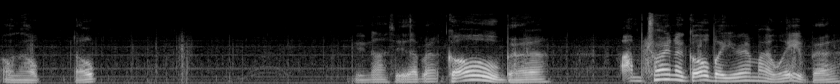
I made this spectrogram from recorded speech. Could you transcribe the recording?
Oh, nope. Nope. You not see that, bro? Go, bro. I'm trying to go, but you're in my way, bro.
